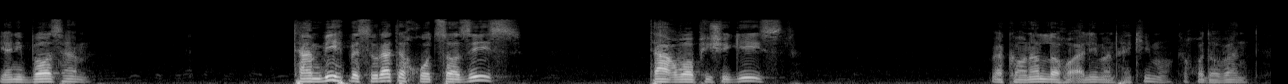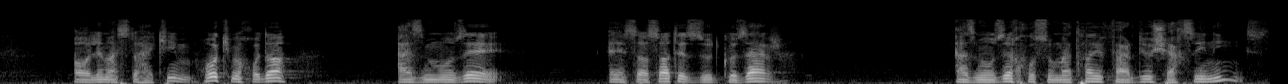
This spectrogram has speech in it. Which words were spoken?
یعنی باز هم تنبیه به صورت خودسازی است تقوا پیشگی است و کان الله علیما حکیما که خداوند عالم است و حکیم. حکم خدا از موضع احساسات زودگذر از موضع خصومت های فردی و شخصی نیست.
